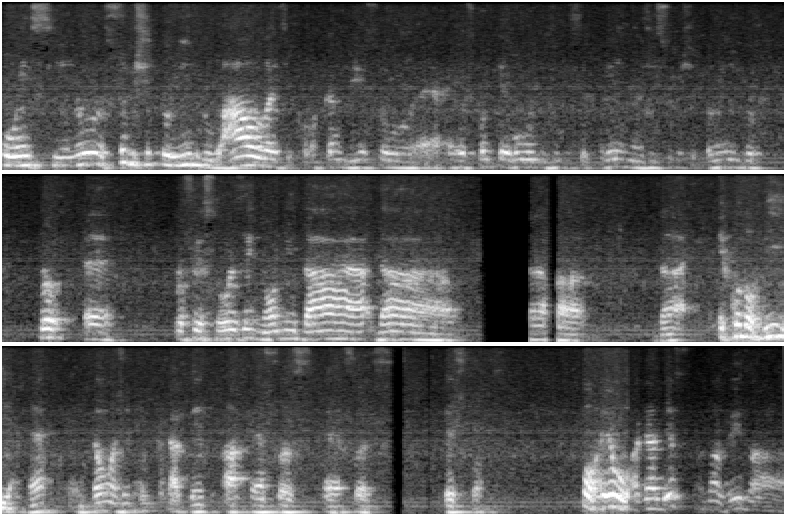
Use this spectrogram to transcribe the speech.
o ensino, substituindo aulas e colocando isso, é, os conteúdos e disciplinas, e substituindo pro, é, professores em nome da, da, da, da, economia. Né? Então, a gente tem que ficar atento a essas, essas questões. Bom, eu agradeço mais uma vez a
